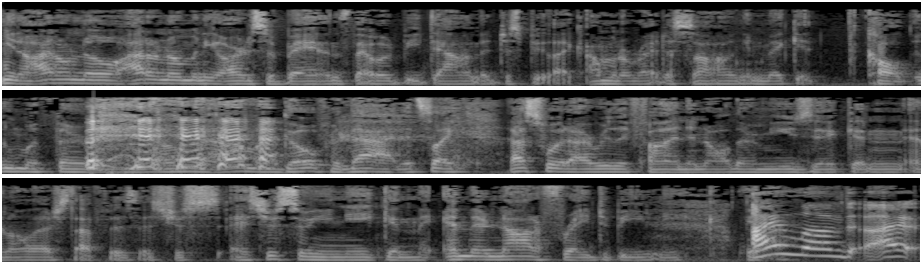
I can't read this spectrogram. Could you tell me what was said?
you know I don't know I don't know many artists or bands that would be down to just be like I'm gonna write a song and make it called Uma Thurman. You know, I'm, gonna, I'm gonna go for that. It's like that's what I really find in all their music and, and all their stuff is it's just it's just so unique and and they're not afraid to be unique. Yeah. I loved. I,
